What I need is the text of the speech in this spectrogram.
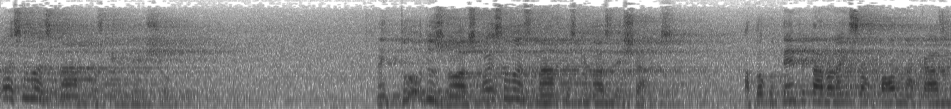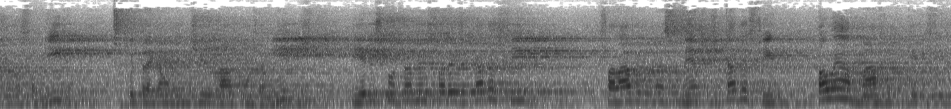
quais são as marcas que ele deixou? Nem todos nós, quais são as marcas que nós deixamos? Há pouco tempo eu estava lá em São Paulo, na casa de uma família, fui pregar um retiro lá com os amigos, e eles contando a história de cada filho. Falava do nascimento de cada filho. Qual é a marca que aquele filho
